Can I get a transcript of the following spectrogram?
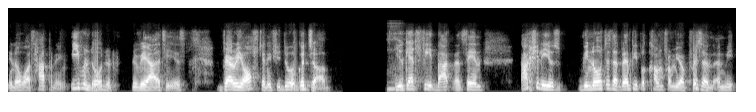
you know, what's happening, even though the, the reality is very often, if you do a good job, you get feedback that's saying, actually, we notice that when people come from your prison and we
